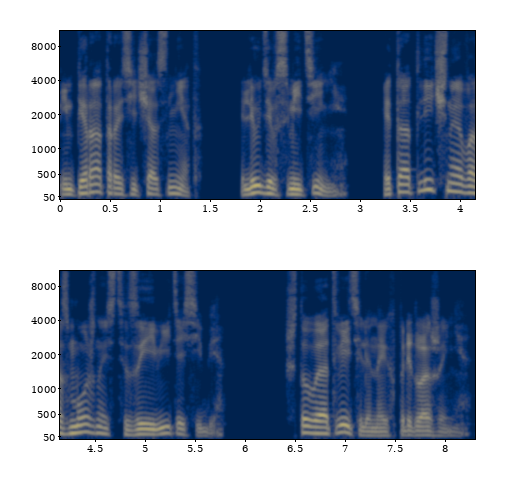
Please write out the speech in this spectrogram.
Императора сейчас нет. Люди в смятении. Это отличная возможность заявить о себе. Что вы ответили на их предложение?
